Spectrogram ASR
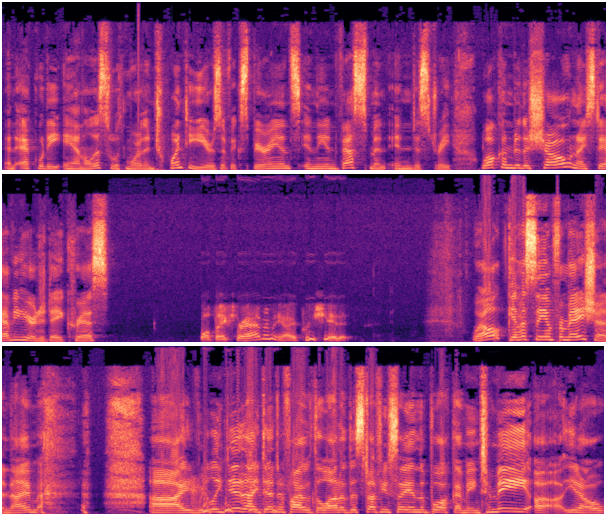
an equity analyst with more than 20 years of experience in the investment industry. Welcome to the show. Nice to have you here today, Chris. Well, thanks for having me. I appreciate it. Well, give us the information. I'm. I really did identify with a lot of the stuff you say in the book. I mean, to me, uh, you know,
